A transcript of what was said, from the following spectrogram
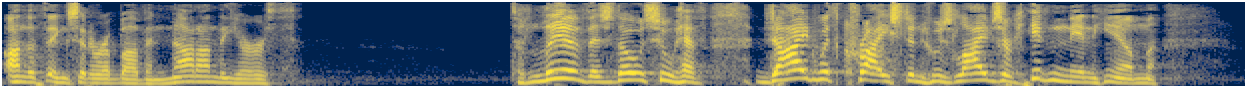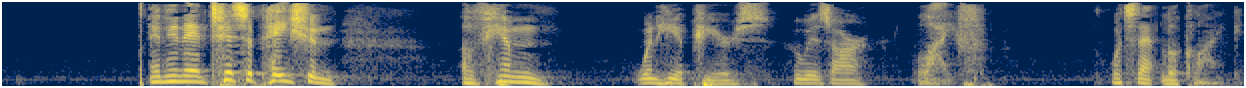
on the things that are above and not on the earth. To live as those who have died with Christ and whose lives are hidden in Him and in anticipation of Him when He appears who is our life. What's that look like?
